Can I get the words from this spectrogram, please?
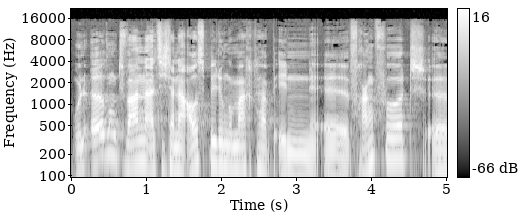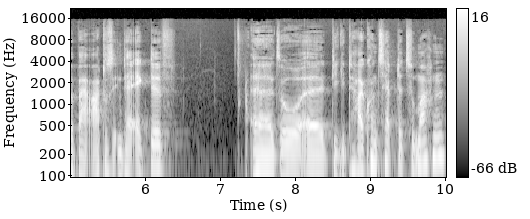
Und irgendwann, als ich dann eine Ausbildung gemacht habe in äh, Frankfurt äh, bei Artus Interactive, äh, so äh, Digitalkonzepte zu machen.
